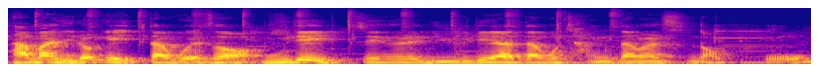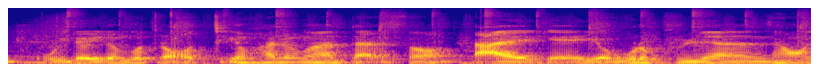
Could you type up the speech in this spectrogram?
다만 이런 게 있다고 해서 무죄 입증을 유리하다고 장담할 수는 없고 오히려 이런 것들을 어떻게 활용하냐에 따라서 나에게 역으로 불리한 상황이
